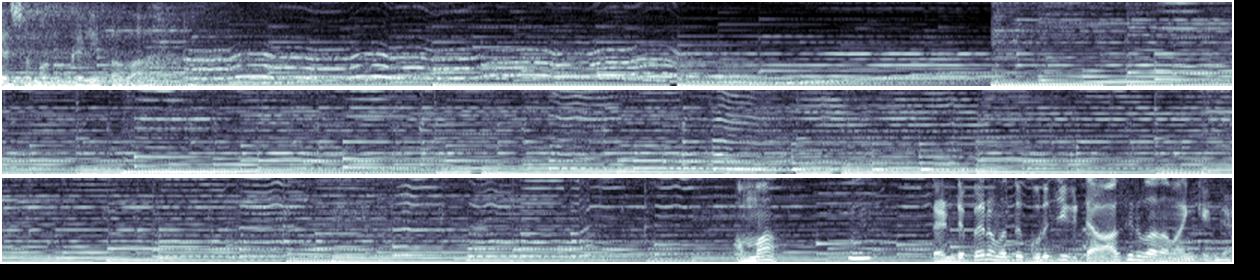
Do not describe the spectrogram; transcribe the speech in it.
துர்க சுமங்கலி பவா. அம்மா ரெண்டு பேரும் வந்து குருஜி கிட்ட ஆசீர்வாதம் வாங்கிக்கங்க.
